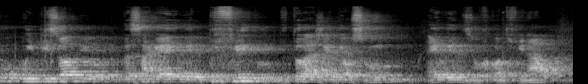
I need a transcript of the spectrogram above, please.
o, episódio da saga Alien preferido de toda a gente é o segundo, Aliens, o Recontro Final,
